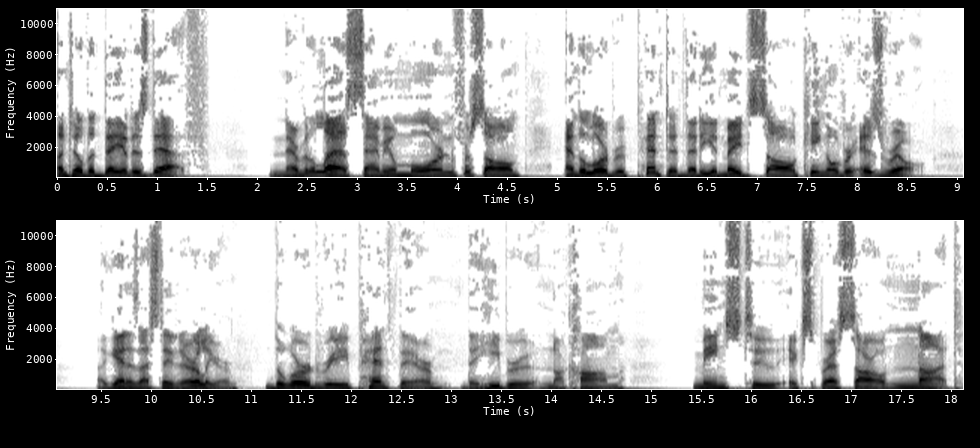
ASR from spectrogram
until the day of his death. Nevertheless, Samuel mourned for Saul, and the Lord repented that he had made Saul king over Israel. Again, as I stated earlier, the word repent there, the Hebrew nakam, means to express sorrow, not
